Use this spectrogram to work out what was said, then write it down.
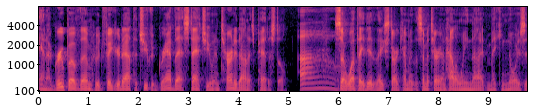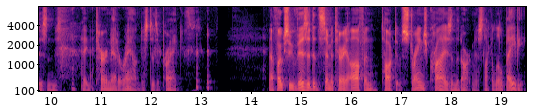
And a group of them who'd figured out that you could grab that statue and turn it on its pedestal. Oh. So what they did, they started coming to the cemetery on Halloween night making noises, and just, they'd turn that around just as a prank. now, folks who visited the cemetery often talked of strange cries in the darkness, like a little baby.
